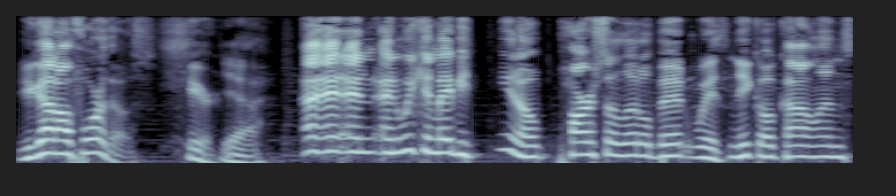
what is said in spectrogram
you got all four of those here. Yeah, and and, and we can maybe you know parse a little bit with Nico Collins,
